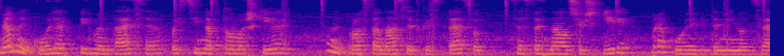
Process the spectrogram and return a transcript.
Тьмяний колір, пігментація, постійна втома шкіри це не просто наслідки стресу, це сигнал, що шкірі бракує вітаміну С.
